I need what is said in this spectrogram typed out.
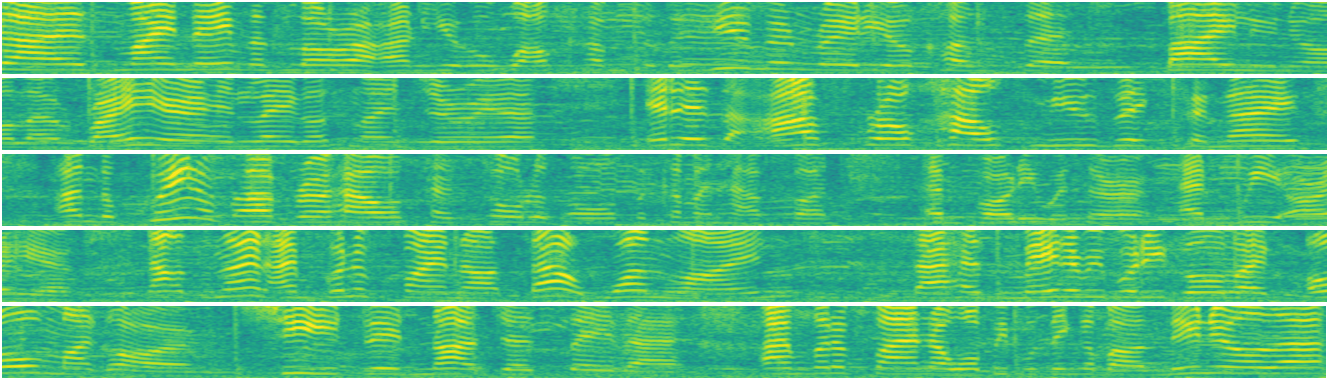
guys, my name is Laura and you are welcome to the Human Radio concert by Niniola right here in Lagos, Nigeria. It is Afro House music tonight and the Queen of Afro House has told us all to come and have fun and party with her and we are here. Now tonight I'm going to find out that one line that has made everybody go like, oh my god, she did not just say that. I'm gonna find out what people think about Niniola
